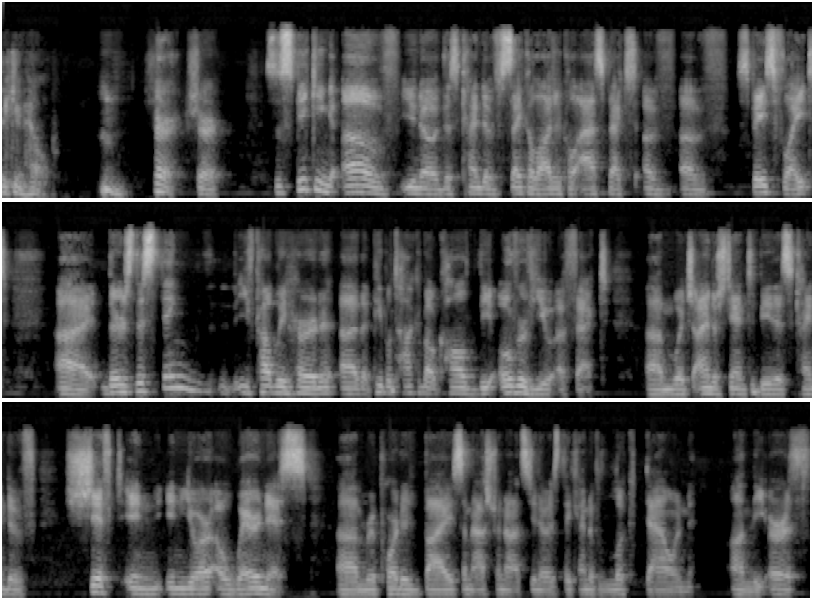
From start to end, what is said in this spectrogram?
It can help. Sure, sure. So speaking of, you know, this kind of psychological aspect of of space flight, uh, there's this thing you've probably heard uh, that people talk about called the overview effect, um, which I understand to be this kind of shift in in your awareness um, reported by some astronauts. You know, as they kind of look down on the Earth.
